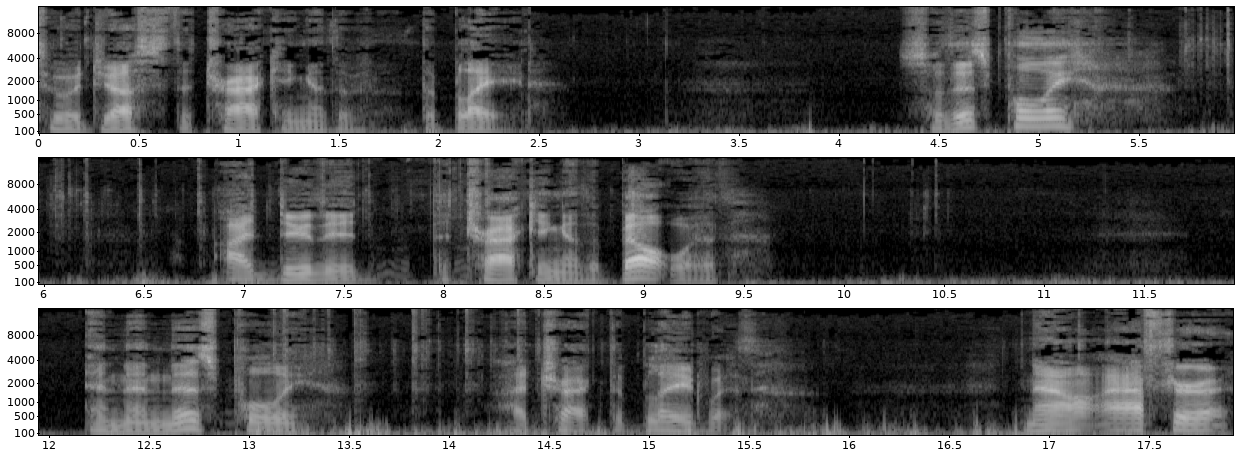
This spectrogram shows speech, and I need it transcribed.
to adjust the tracking of the, the blade. So this pulley, I do the, the tracking of the belt with. And then this pulley, I track the blade with. Now, after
